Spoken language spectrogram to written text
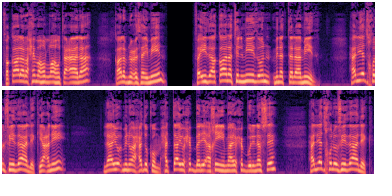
فقال رحمه الله تعالى قال ابن عثيمين فإذا قال تلميذ من التلاميذ هل يدخل في ذلك؟ يعني لا يؤمن أحدكم حتى يحب لأخيه ما يحب لنفسه؟ هل يدخل في ذلك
